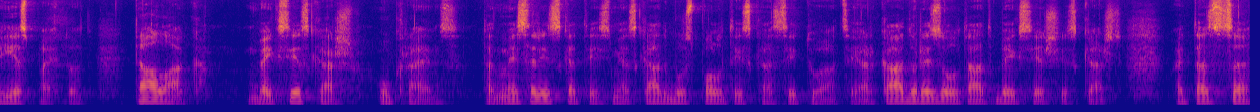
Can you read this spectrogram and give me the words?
iespaidot. Tālāk beigsies karš Ukraiņas tad mēs arī skatīsimies, kāda būs politiskā situācija, ar kādu rezultātu beigsies šis karš. Vai tas eh,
